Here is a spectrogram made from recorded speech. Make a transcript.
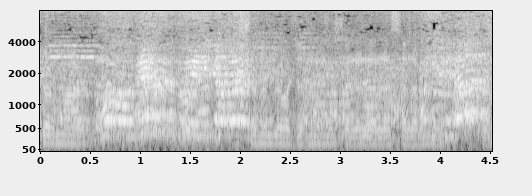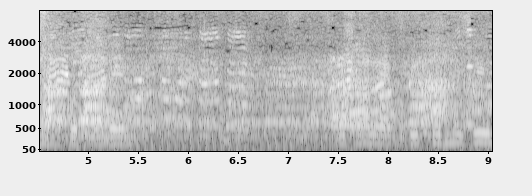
शर्मार हज़रत मोहम्मद सल्लाम विशाल एक बिग मिसिल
